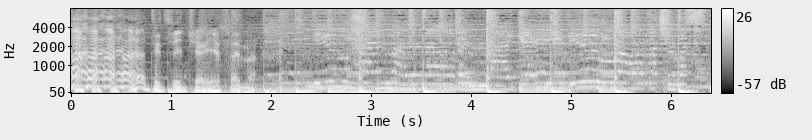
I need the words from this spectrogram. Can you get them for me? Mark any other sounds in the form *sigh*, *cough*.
*laughs* Tout de suite, chérie FM. You had my love and I gave you all my trust,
